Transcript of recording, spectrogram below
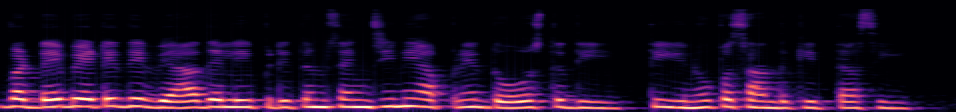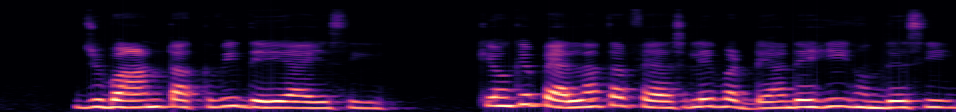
ਵੱਡੇ ਬੇਟੇ ਦੇ ਵਿਆਹ ਦੇ ਲਈ ਪ੍ਰੀਤਮ ਸਿੰਘ ਜੀ ਨੇ ਆਪਣੇ ਦੋਸਤ ਦੀ ਧੀ ਨੂੰ ਪਸੰਦ ਕੀਤਾ ਸੀ। ਜ਼ੁਬਾਨ ਤੱਕ ਵੀ ਦੇ ਆਏ ਸੀ, ਕਿਉਂਕਿ ਪਹਿਲਾਂ ਤਾਂ ਫੈਸਲੇ ਵੱਡਿਆਂ ਦੇ ਹੀ ਹੁੰਦੇ ਸੀ।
